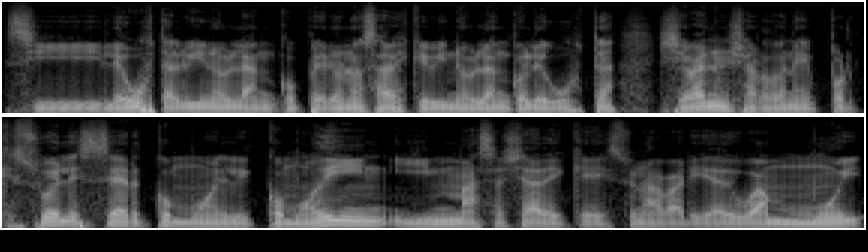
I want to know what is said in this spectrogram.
si le gusta el vino blanco pero no sabes qué vino blanco le gusta, llévale un Chardonnay porque suele ser como el comodín y más allá de que es una variedad de uva muy,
